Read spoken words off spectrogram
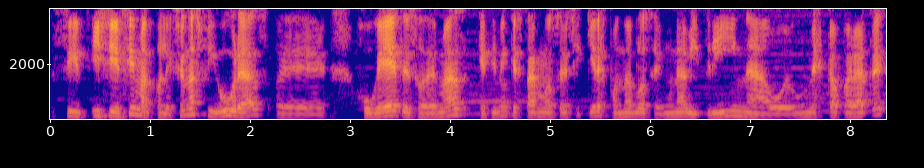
si, y si encima coleccionas figuras, eh, juguetes o demás, que tienen que estar, no sé, si quieres ponerlos en una vitrina o en un escaparate,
